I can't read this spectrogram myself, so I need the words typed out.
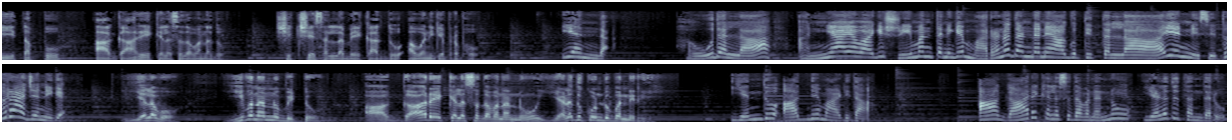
ಈ ತಪ್ಪು ಆ ಗಾರೆ ಕೆಲಸದವನದು ಶಿಕ್ಷೆ ಸಲ್ಲಬೇಕಾದ್ದು ಅವನಿಗೆ ಪ್ರಭು. ಎಂದ ಹೌದಲ್ಲ ಅನ್ಯಾಯವಾಗಿ ಶ್ರೀಮಂತನಿಗೆ ಮರಣದಂಡನೆ ಆಗುತ್ತಿತ್ತಲ್ಲ ಎನ್ನಿಸಿತು ರಾಜನಿಗೆ. ಎಲವೋ ಇವನನ್ನು ಬಿಟ್ಟು ಆ ಗಾರೆ ಕೆಲಸದವನನ್ನು ಎಳೆದುಕೊಂಡು ಬನ್ನಿರಿ. ಎಂದು ಆಜ್ಞೆ ಮಾಡಿದ. ಆ ಗಾರೆ ಕೆಲಸದವನನ್ನು ಎಳೆದು ತಂದರು.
